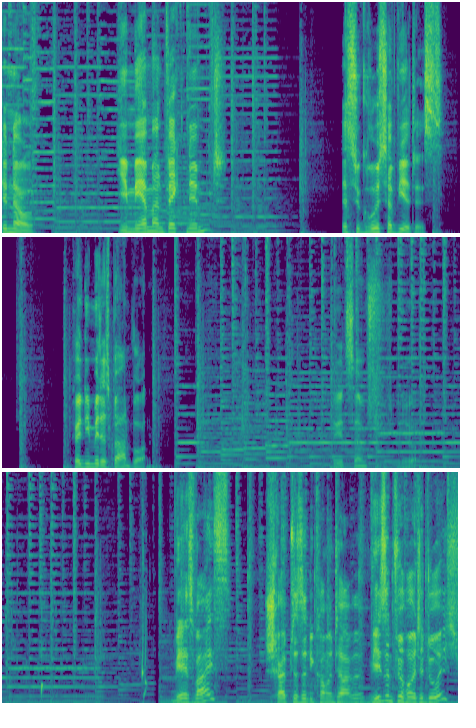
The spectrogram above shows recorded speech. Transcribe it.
Genau. Je mehr man wegnimmt, desto größer wird es. Können die mir das beantworten? Jetzt dann. Ja. Wer es weiß, schreibt es in die Kommentare. Wir sind für heute durch.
